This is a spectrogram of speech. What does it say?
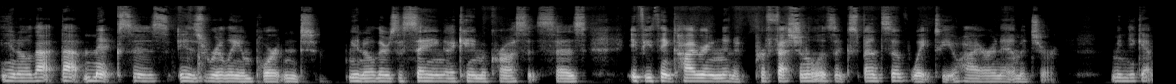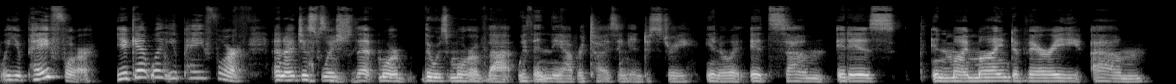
you know, that that mix is is really important. You know, there's a saying I came across that says if you think hiring a professional is expensive, wait till you hire an amateur. I mean, you get what you pay for. You get what you pay for. And I just Absolutely. wish that more there was more of that within the advertising industry. You know, it, it's um it is in my mind a very um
